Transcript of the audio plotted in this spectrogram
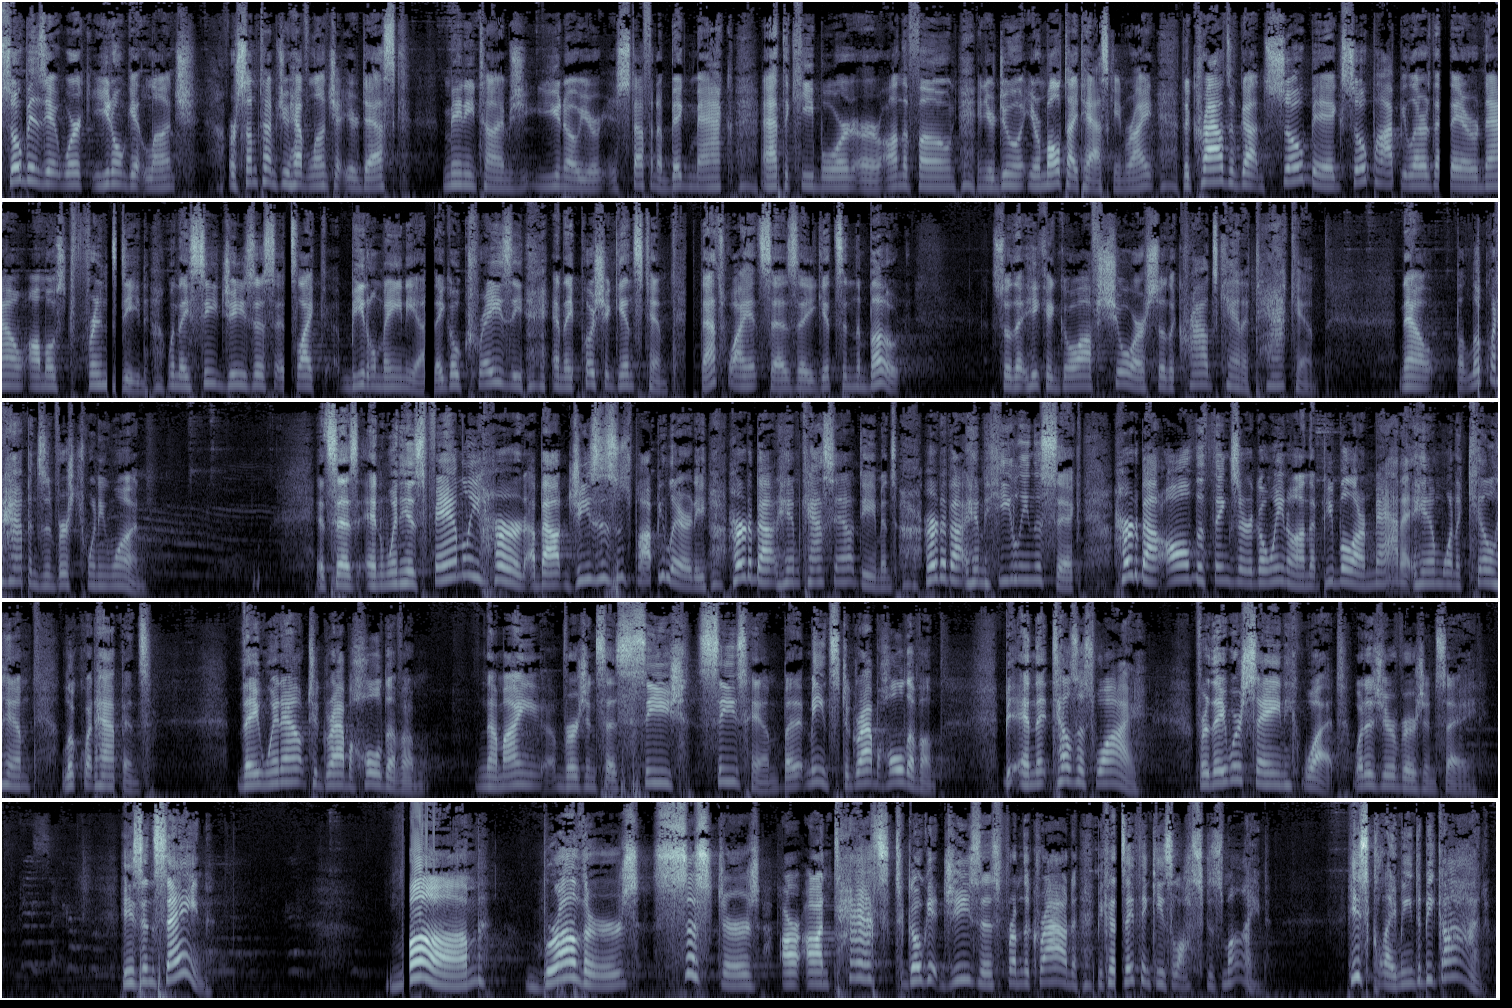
So busy at work, you don't get lunch. Or sometimes you have lunch at your desk Many times, you know, you're stuffing a Big Mac at the keyboard or on the phone, and you're doing you're multitasking, right? The crowds have gotten so big, so popular that they are now almost frenzied. When they see Jesus, it's like Beatlemania. They go crazy and they push against him. That's why it says that he gets in the boat so that he can go offshore, so the crowds can't attack him. Now, but look what happens in verse 21 it says, And when his family heard about Jesus' popularity, heard about him casting out demons, heard about him healing the sick, heard about all the things that are going on, that people are mad at him, want to kill him, look what happens. They went out to grab a hold of him. Now, my version says seize, seize him, but it means to grab a hold of him. And it tells us why. For they were saying, what? What does your version say? He's insane mom, brothers, sisters are on task to go get Jesus from the crowd because they think he's lost his mind. He's claiming to be God.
